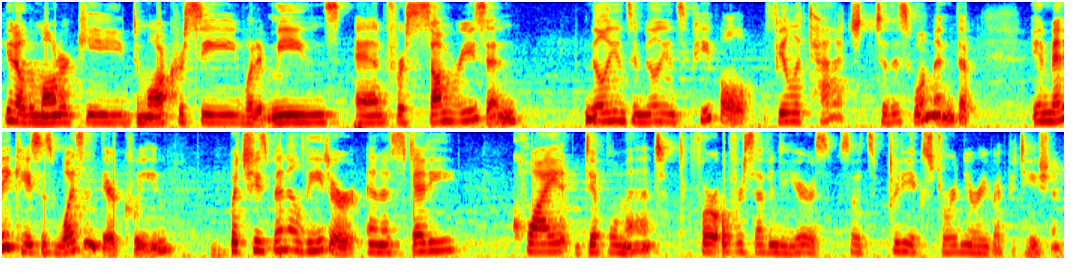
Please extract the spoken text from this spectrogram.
you know, the monarchy, democracy, what it means. And for some reason, millions and millions of people feel attached to this woman that, in many cases, wasn't their queen, but she's been a leader and a steady, quiet diplomat for over 70 years. So it's a pretty extraordinary reputation.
